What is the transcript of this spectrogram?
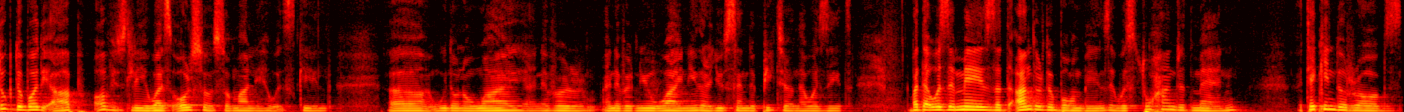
took the body up. Obviously, it was also Somali who was killed. Uh, we don't know why. I never, I never knew why. Neither. You sent the picture, and that was it. But I was amazed that under the bombings, it was 200 men taking the robes,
